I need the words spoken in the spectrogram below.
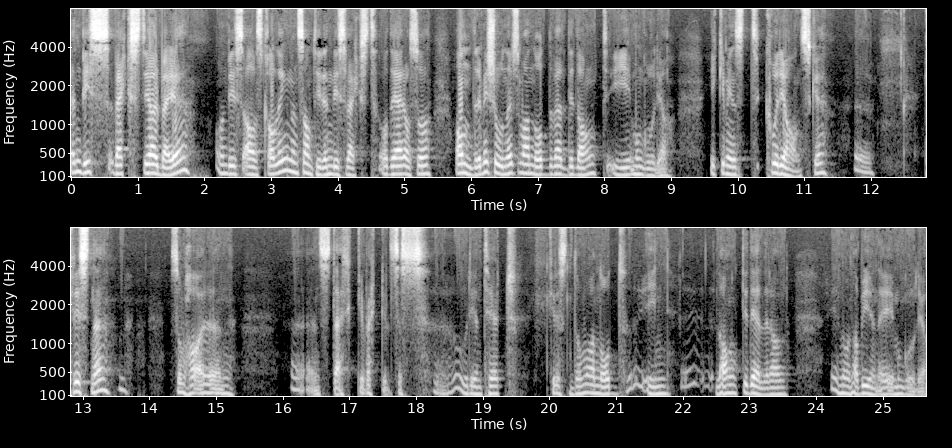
en viss vekst i arbeidet og en viss avskalling, men samtidig en viss vekst. Og det er også andre misjoner som har nådd veldig langt i Mongolia. Ikke minst koreanske eh, kristne som har en, en sterk vekkelsesorientert kristendom og har nådd inn langt i deler av i noen av byene i Mongolia.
